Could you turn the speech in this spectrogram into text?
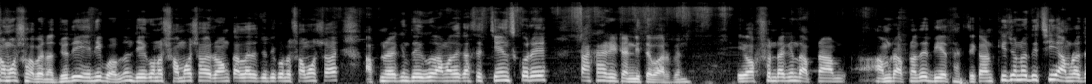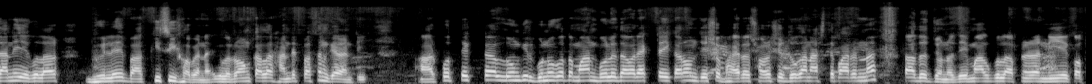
সমস্যা হবে না। যদি এনি প্রবলেম যে কোনো সমস্যা হয়, রং কালারের যদি কোনো সমস্যা হয়, আপনারা কিন্তু এগুলো আমাদের কাছে চেঞ্জ করে টাকা রিটার্ন নিতে পারবেন। এই অপশনটা কিন্তু আপনার আমরা আপনাদের দিয়ে থাকছি। কারণ কি জন্য দিচ্ছি? আমরা জানি এগুলো ধুইলে বা কিছুই হবে না। এগুলো রং কালার হান্ড্রেড পার্সেন্ট গ্যারান্টি আর প্রত্যেকটা লুঙ্গির গুণগত মান বলে দেওয়ার একটাই কারণ যেসব ভাইরা সরাসরি দোকান আসতে পারেন না, তাদের জন্য। যে মালগুলো আপনারা নিয়ে কত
